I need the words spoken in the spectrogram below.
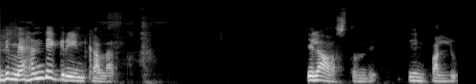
ఇది మెహందీ గ్రీన్ కలర్. ఇలా వస్తుంది దీని పళ్ళు.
